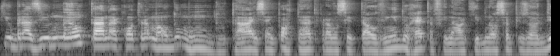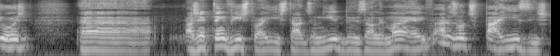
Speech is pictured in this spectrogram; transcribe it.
que o Brasil não está na contramão do mundo, tá? Isso é importante para você que está ouvindo, reta final aqui do nosso episódio de hoje. Uh, a gente tem visto aí Estados Unidos, Alemanha e vários outros países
